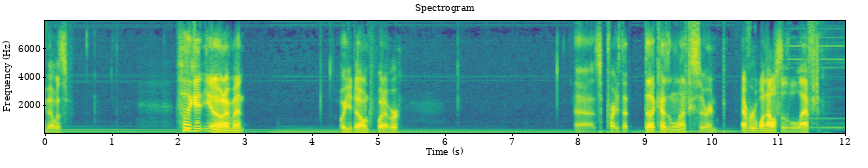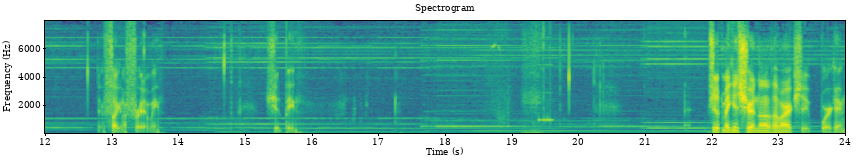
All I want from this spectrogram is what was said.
That was. Like it. You know what I meant. Or you don't. Whatever. Uh, surprised that Duck hasn't left, considering everyone else has left. They're fucking afraid of me. Should be. Just making sure none of them are actually working.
